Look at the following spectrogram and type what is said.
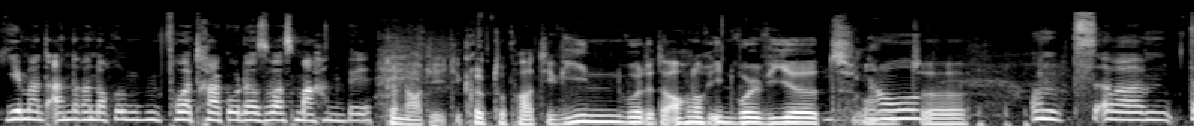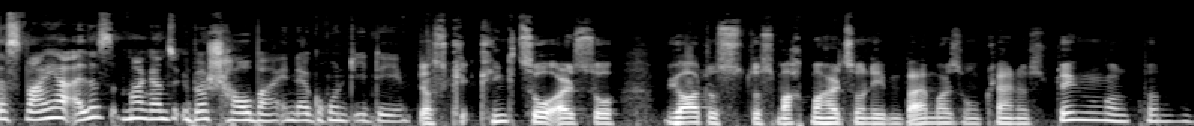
jemand anderer noch irgendeinen Vortrag oder sowas machen will. Genau, die, die Crypto Party Wien wurde da auch noch involviert genau. und äh und ähm, das war ja alles mal ganz überschaubar in der Grundidee. Das klingt so, als so, ja, das, das macht man halt so nebenbei mal so ein kleines Ding und dann.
